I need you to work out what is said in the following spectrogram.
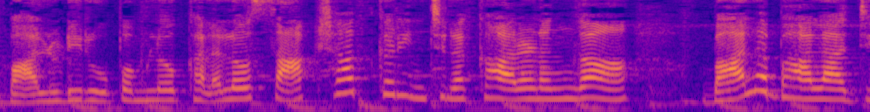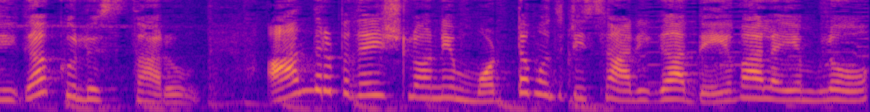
బాలుడి రూపంలో కలలో సాక్షాత్కరించిన కారణంగా బాలబాలాజీగా కొలుస్తారు. ఆంధ్రప్రదేశ్లోనే మొట్టమొదటిసారిగా దేవాలయంలో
